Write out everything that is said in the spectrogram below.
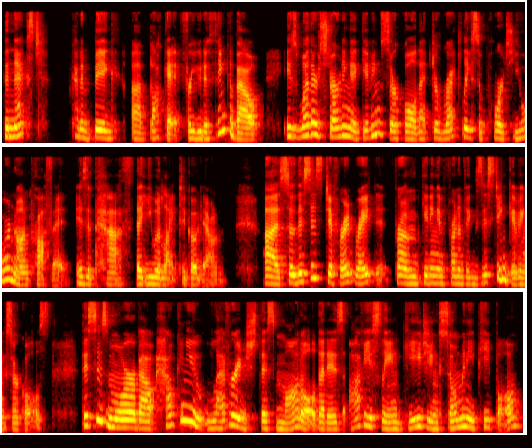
the next kind of big uh, bucket for you to think about is whether starting a giving circle that directly supports your nonprofit is a path that you would like to go down. Uh, so this is different, right, from getting in front of existing giving circles. This is more about how can you leverage this model that is obviously engaging so many people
